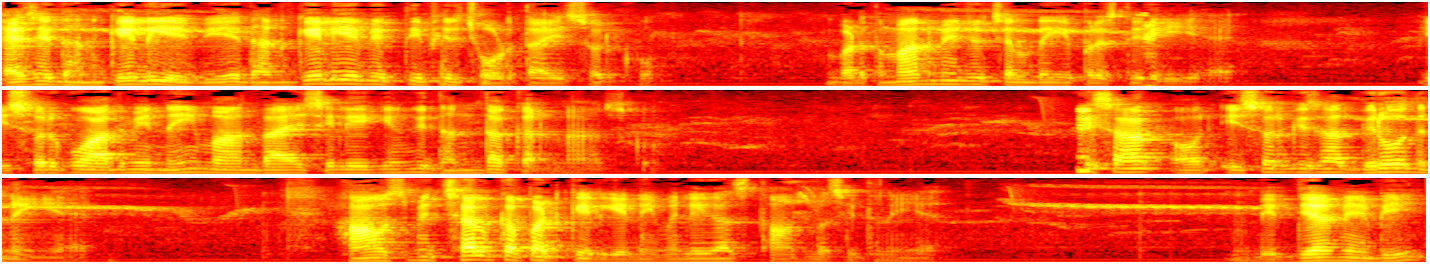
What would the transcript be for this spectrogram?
ऐसे धन के लिए भी है धन के लिए व्यक्ति फिर छोड़ता है ईश्वर को। वर्तमान में जो चल रही परिस्थिति है, ईश्वर को आदमी नहीं मान रहा है इसीलिए क्योंकि धंधा करना है उसको। के साथ और ईश्वर के साथ विरोध नहीं है। हाँ उसमें छल कपट के लिए नहीं मिलेगा, स्थान बस इतना नहीं है। विद्या में भी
